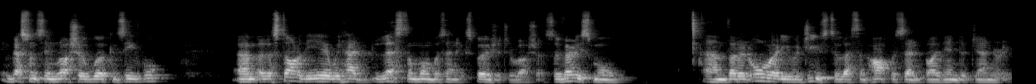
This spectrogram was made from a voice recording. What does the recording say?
investments in Russia were conceivable. Um, at the start of the year, we had less than 1% exposure to Russia, so very small. Um, that had already reduced to less than half percent by the end of January.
